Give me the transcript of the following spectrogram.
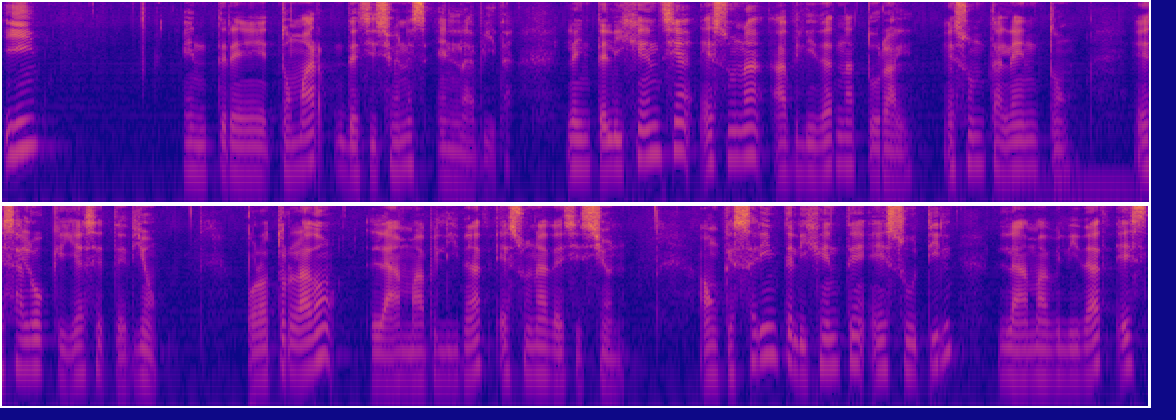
y entre tomar decisiones en la vida. La inteligencia es una habilidad natural, es un talento, es algo que ya se te dio. Por otro lado, la amabilidad es una decisión. Aunque ser inteligente es útil, la amabilidad es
